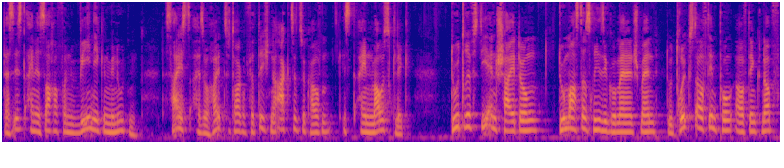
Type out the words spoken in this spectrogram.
Das ist eine Sache von wenigen Minuten. Das heißt also heutzutage für dich eine Aktie zu kaufen, ist ein Mausklick. Du triffst die Entscheidung, du machst das Risikomanagement, du drückst auf den, Punkt, auf den Knopf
